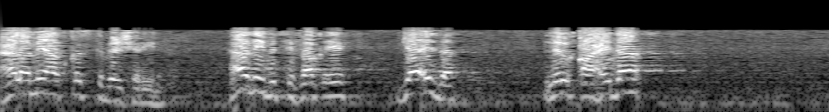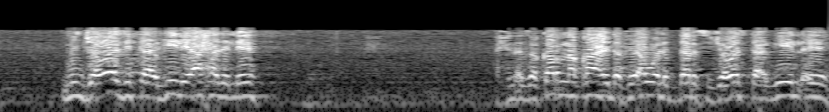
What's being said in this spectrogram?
على مئة قسط بعشرين. هذه باتفاق إيه؟ جائزة للقاعدة من جواز تأجيل أحد الإيه؟ إحنا ذكرنا قاعدة في أول الدرس جواز تأجيل إيه؟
